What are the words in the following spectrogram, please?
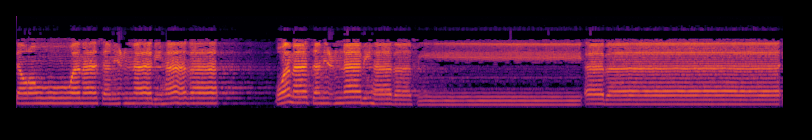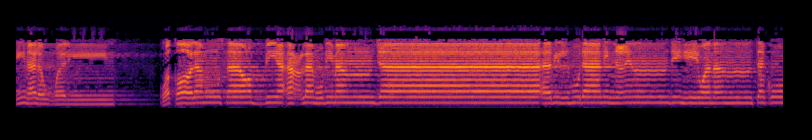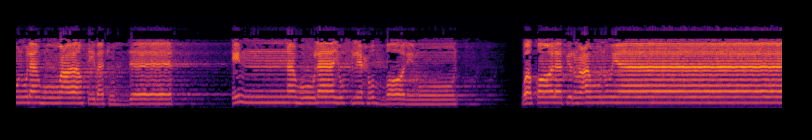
مفترى وما سمعنا بهذا وما سمعنا بهذا في آبائنا الأولين. وقال موسى ربي أعلم بمن جاء بالهدى من عنده ومن تكون له عاقبة الدار. إنه لا يفلح الظالمون. وقال فرعون يا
